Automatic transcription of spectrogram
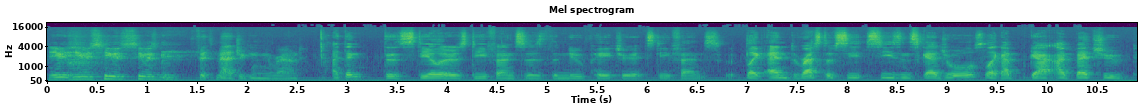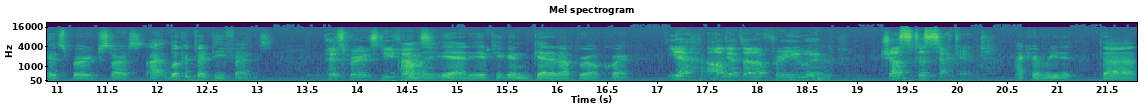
he, he was he was he was fifth Fitzmagicking around. I think the Steelers' defense is the new Patriots' defense. Like, and the rest of se- season schedules, like I, I bet you Pittsburgh starts. I, look at their defense. Pittsburgh's I'm- defense. yeah, if you can get it up real quick, Yeah, I'll get that up for you in just a second. I could read it. The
